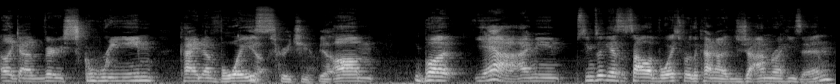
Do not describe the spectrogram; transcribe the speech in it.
like a very scream kind of voice. Yeah, screechy. Yeah. Um, but yeah, I mean, seems like he has a solid voice for the kind of genre he's in.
